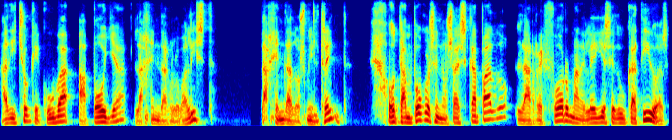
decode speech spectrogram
ha dicho que Cuba apoya la agenda globalista, la Agenda 2030. O tampoco se nos ha escapado la reforma de leyes educativas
